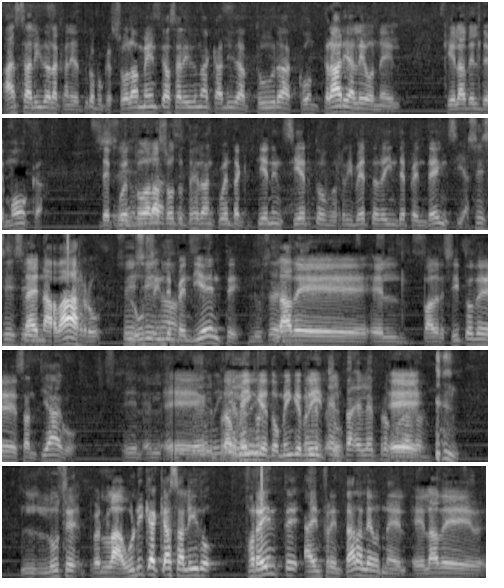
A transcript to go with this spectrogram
han salido a la candidatura, porque solamente ha salido una candidatura contraria a Leonel, que es la del Democa. Después todas las otras ustedes se dan cuenta que tienen ciertos ribetes de independencia. la de Navarro, luz independiente. La de el padrecito de Santiago. El, eh, Domínguez, Brito. Eh, luce, pero la única que ha salido frente a enfrentar a Leonel es la de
